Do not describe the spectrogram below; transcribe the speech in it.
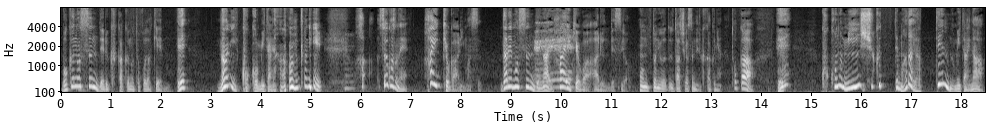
僕の住んでる区画のとこだけ、え？何ここ？みたいな。本当に、は、それこそね、廃墟があります。誰も住んでないえー廃墟があるんですよ。本当に私が住んでる区画には。とか、え？ここの民宿ってまだやってんのみたいな。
